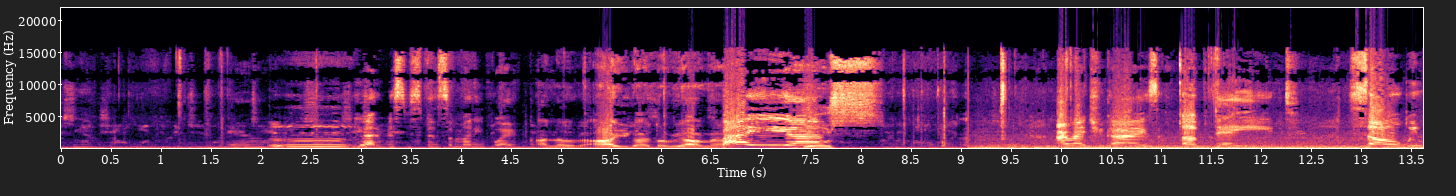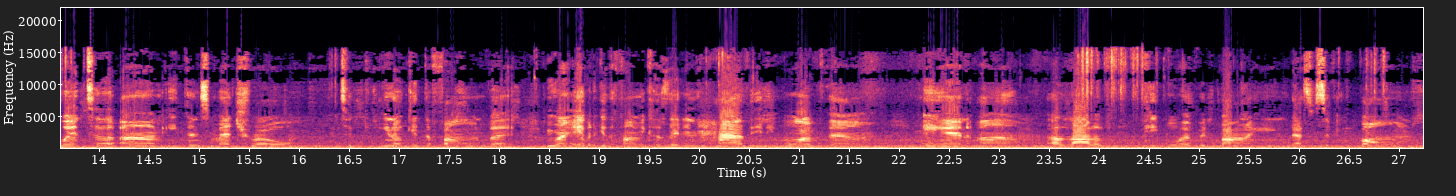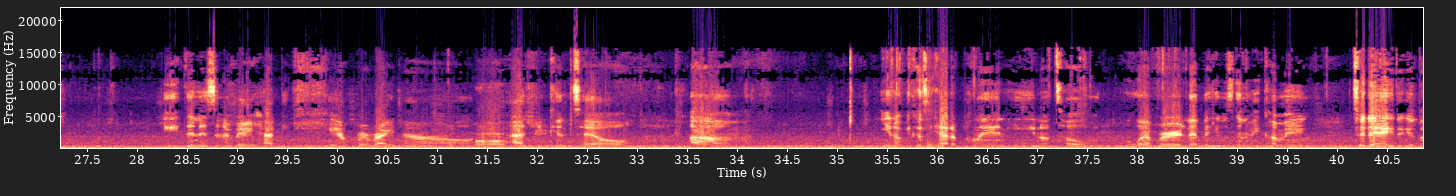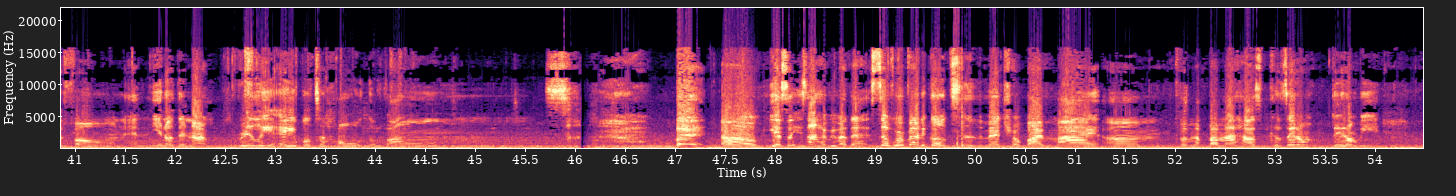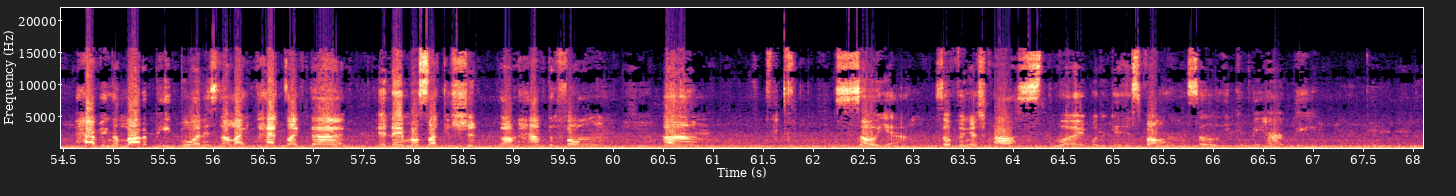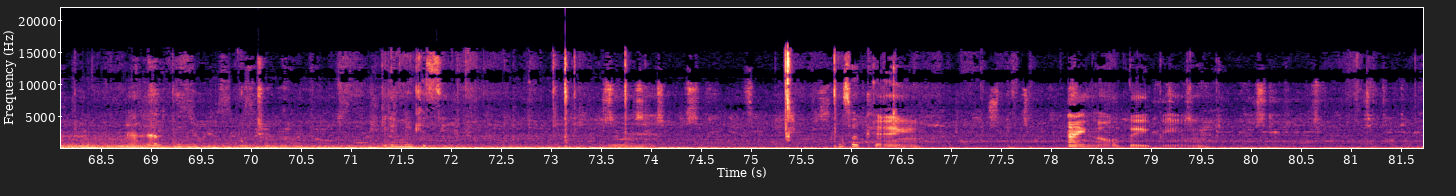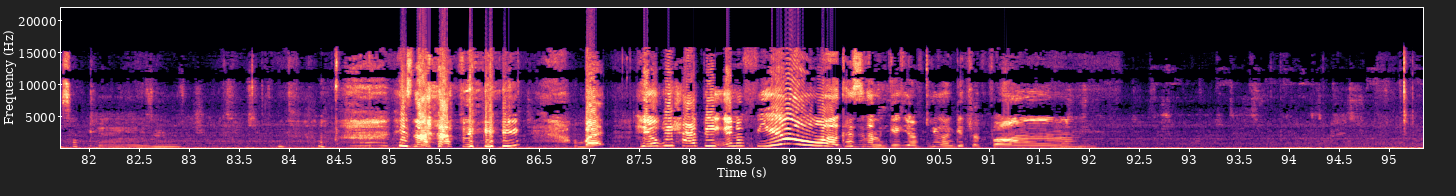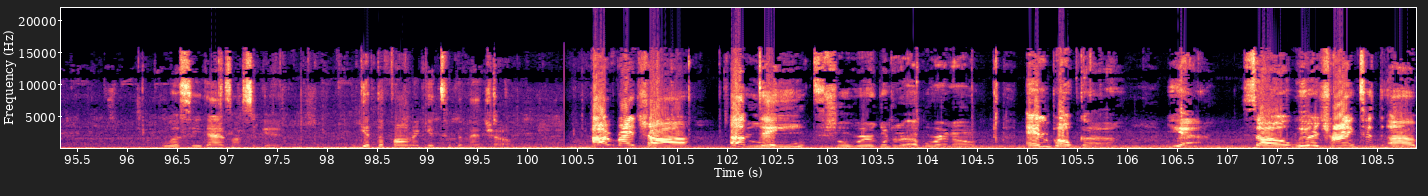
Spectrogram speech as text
Yeah. Ooh. You gotta spend some money, boy. I know. All right, you guys, though. We out, man. Bye. Deuce. All right, you guys. Update. So we went to um, Ethan's Metro to, you know, get the phone, but we weren't able to get the phone because they didn't have any more of them, and um, a lot of people have been buying that specific phone. Ethan is in a very happy camper right now. As you can tell. Um, you know, because he had a plan. He, you know, told whoever that, that he was going to be coming today to get the phone, and you know, they're not really able to hold the phones. But um, yeah, so he's not happy about that. So we're about to go to the metro by my um by my, by my house because they don't they don't be having a lot of people and it's not like packed like that. And they most likely should um have the phone. Um. So yeah. So fingers crossed we're able to get his phone so he can be happy. I love you. Give me a kissy. Mm. It's okay. I know, baby. It's okay. he's not happy, but he'll be happy in a few because he's gonna get your you're gonna get your phone. We'll see you guys once you get get the phone or get to the metro. All right, y'all. Update You- So we're going to the Apple right now. in Boca. Yeah. So we were trying to uh,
